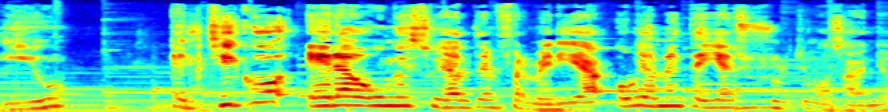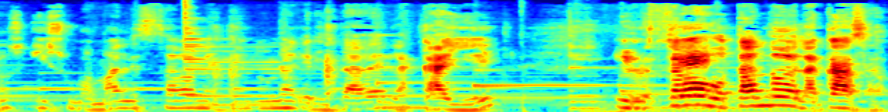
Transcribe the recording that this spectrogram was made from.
y un- el chico era un estudiante de enfermería, obviamente ya en sus últimos años, y su mamá le estaba metiendo una gritada en la calle y lo estaba botando de la casa,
